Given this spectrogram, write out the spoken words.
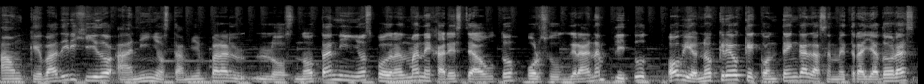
aunque va dirigido a niños. También para los no tan niños podrán manejar este auto por su gran amplitud. Obvio, no creo que contenga las ametralladoras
